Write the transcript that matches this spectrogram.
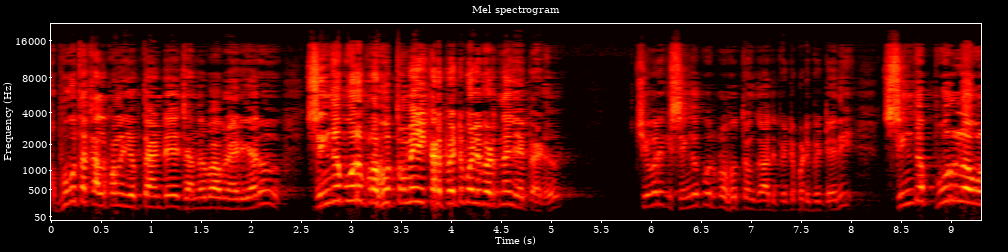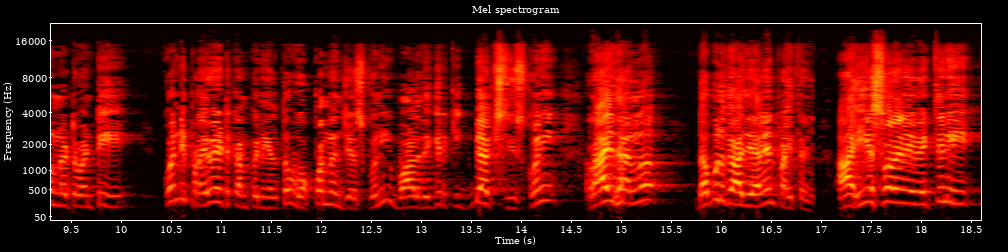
అభూత కల్పనలు చెప్తా అంటే చంద్రబాబు నాయుడు గారు సింగపూర్ ప్రభుత్వమే ఇక్కడ పెట్టుబడి పెడుతుందని చెప్పాడు. చివరికి సింగపూర్ ప్రభుత్వం కాదు పెట్టుబడి పెట్టేది. సింగపూర్లో ఉన్నటువంటి కొన్ని ప్రైవేట్ కంపెనీలతో ఒప్పందం చేసుకుని వాళ్ళ దగ్గర కిక్ బ్యాక్స్ తీసుకొని రాజధానిలో డబ్బులు కాజేయాలని ప్రయత్నం ఆ ఈశ్వర్ అనే వ్యక్తిని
